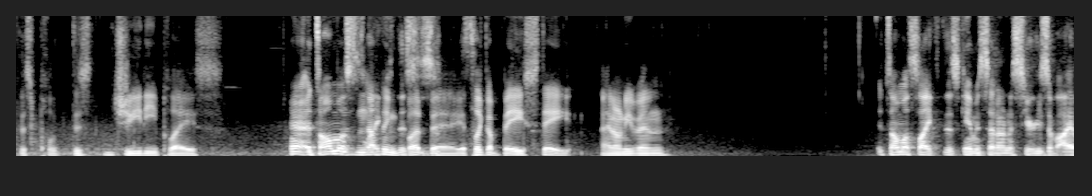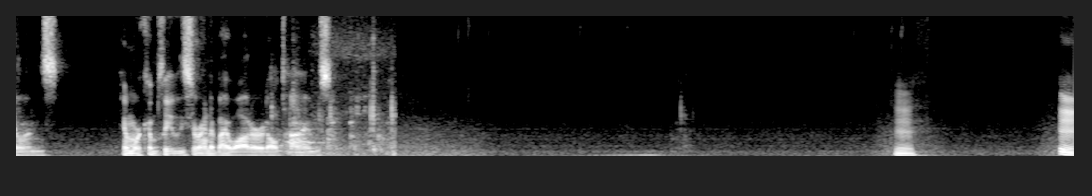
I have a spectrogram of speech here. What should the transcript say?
this pl- this GD place. Yeah, it's almost like nothing but is a- bay. It's like a bay state. I don't even. It's almost like this game is set on a series of islands, and we're completely surrounded by water at all times. Hmm. Hmm.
